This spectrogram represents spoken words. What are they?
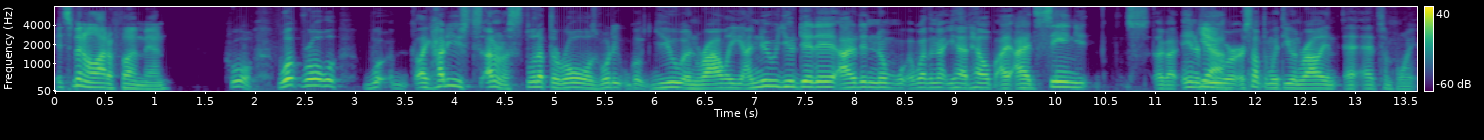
it's been a lot of fun, man. Cool. What role? What, like, how do you? I don't know. Split up the roles. What do you and Raleigh? I knew you did it. I didn't know whether or not you had help. I, I had seen you, I got an interview yeah. or, or, something with you and Raleigh at, at some point.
